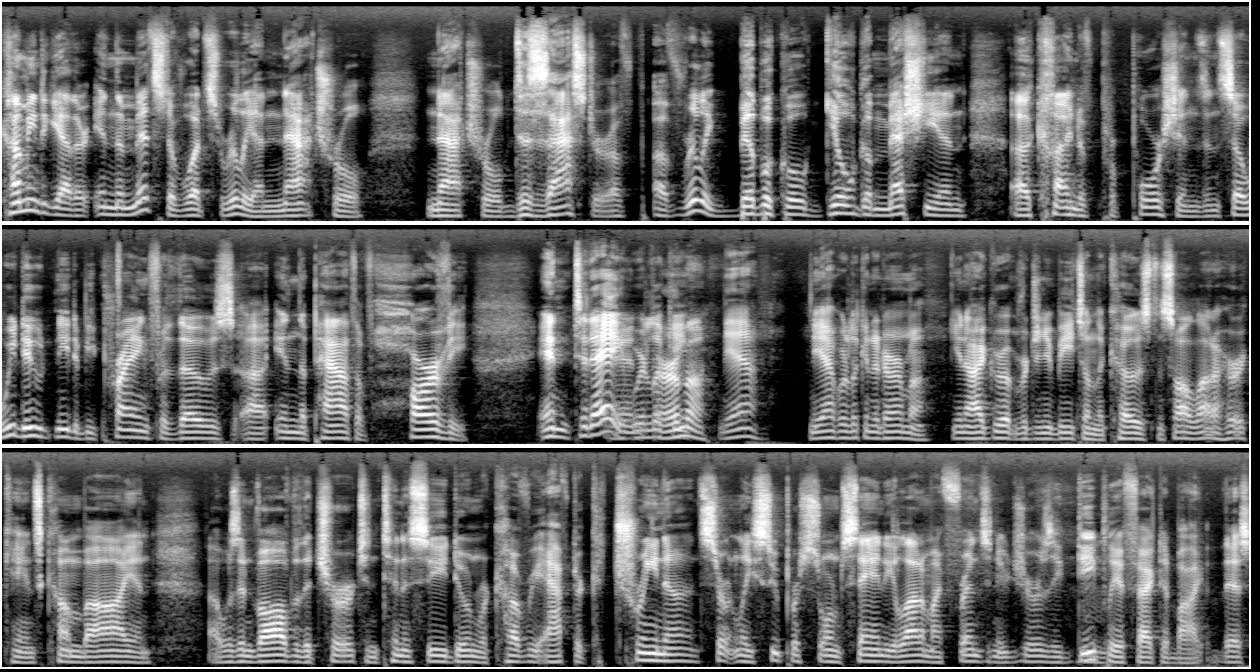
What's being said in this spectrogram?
coming together in the midst of what's really a natural natural disaster of, of really biblical Gilgameshian uh, kind of proportions. And so we do need to be praying for those uh, in the path of Harvey. And today and we're looking. Irma. Yeah. Yeah, we're looking at Irma. You know, I grew up in Virginia Beach on the coast and saw a lot of hurricanes come by and uh, was involved with the church in Tennessee doing recovery after Katrina and certainly Superstorm Sandy. A lot of my friends in New Jersey deeply mm. affected by this.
